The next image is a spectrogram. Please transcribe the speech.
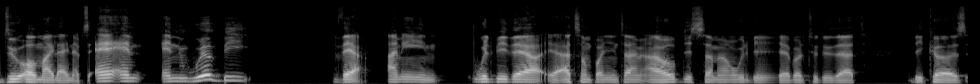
do all my lineups. And, and and will be there. I mean, will be there at some point in time. I hope this summer we'll be able to do that because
